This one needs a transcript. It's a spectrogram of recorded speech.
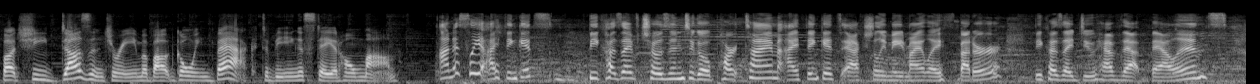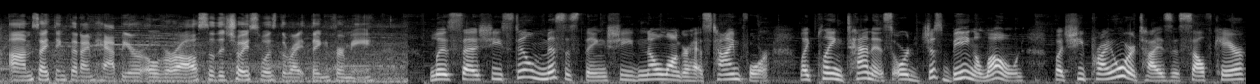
But she doesn't dream about going back to being a stay at home mom. Honestly, I think it's because I've chosen to go part time, I think it's actually made my life better because I do have that balance. Um, so I think that I'm happier overall. So the choice was the right thing for me. Liz says she still misses things she no longer has time for, like playing tennis or just being alone, but she prioritizes self-care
